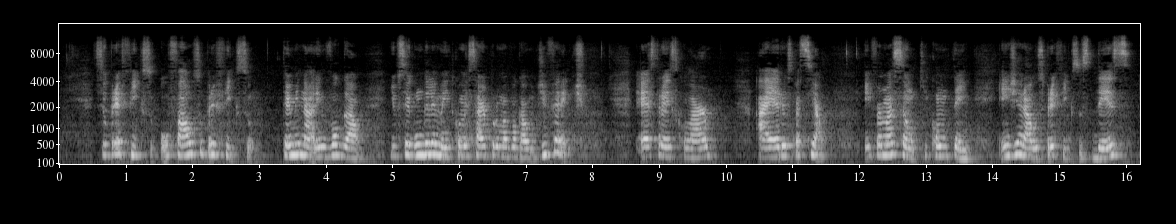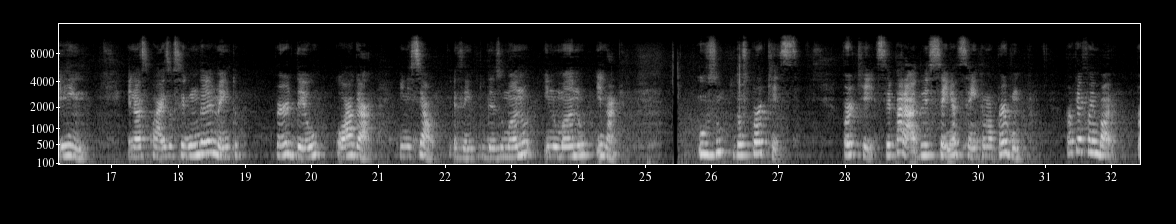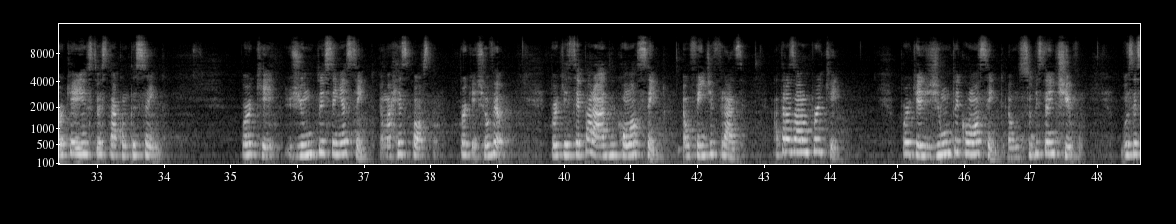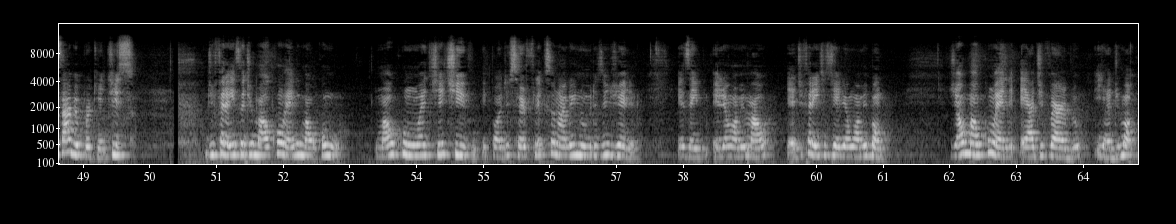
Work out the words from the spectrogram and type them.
Se o prefixo ou falso prefixo terminar em vogal e o segundo elemento começar por uma vogal diferente. Extraescolar, aeroespacial. Informação que contém, em geral, os prefixos des e in, e nas quais o segundo elemento perdeu o H inicial. Exemplo, desumano, inumano, inab. Uso dos porquês. Porque separado e sem acento é uma pergunta. Por que foi embora? Por que isto está acontecendo? Porque junto e sem acento é uma resposta. Porque choveu. Porque separado e com acento é o fim de frase. Atrasaram por quê? Porque junto e com acento é um substantivo. Você sabe o porquê disso? Diferença de mal com L e mal com U. Mal com U é adjetivo e pode ser flexionado em números e gênero. Exemplo, ele é um homem mau é diferente de ele é um homem bom. Já o mal com L é advérbio e é de modo.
